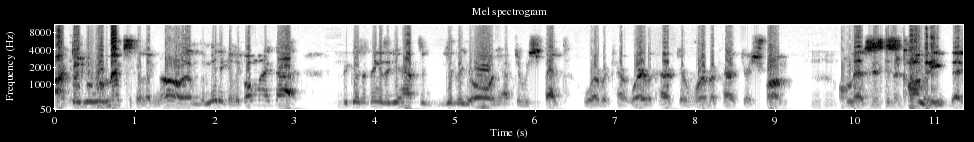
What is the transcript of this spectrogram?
I thought you were Mexican." Like, no, I'm Dominican. Like, oh my god. Mm. Because the thing is that you have to give it your all. You have to respect whoever, wherever character, wherever character is from. Unless this is a comedy, that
